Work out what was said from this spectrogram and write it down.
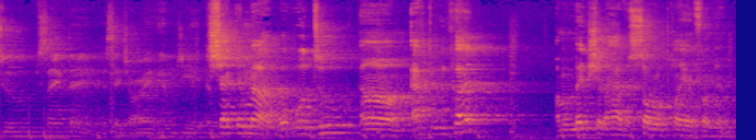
YouTube, same thing. S H R A M G A W. Check him out. What we'll do um, after we cut, I'm gonna make sure to have a song playing from him.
